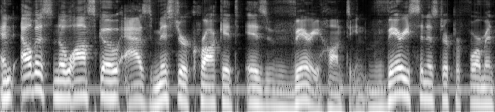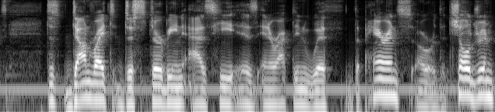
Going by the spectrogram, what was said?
And Elvis Nolasco as Mr. Crocket is very haunting, very sinister performance just downright disturbing as he is interacting with the parents or the children.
